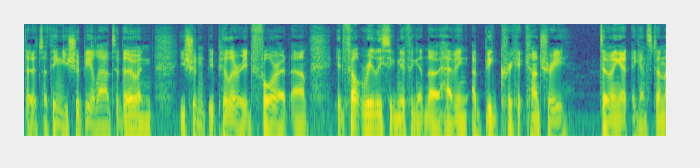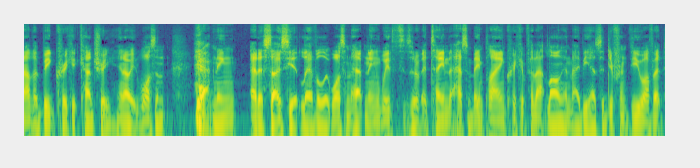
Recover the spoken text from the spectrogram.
That it's a thing you should be allowed to do, and you shouldn't be pilloried for it. Um, it felt really significant, though, having a big cricket country doing it against another big cricket country. You know, it wasn't Yeah. happening at associate level. It wasn't happening with sort of a team that hasn't been playing cricket for that long and maybe has a different view of it.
